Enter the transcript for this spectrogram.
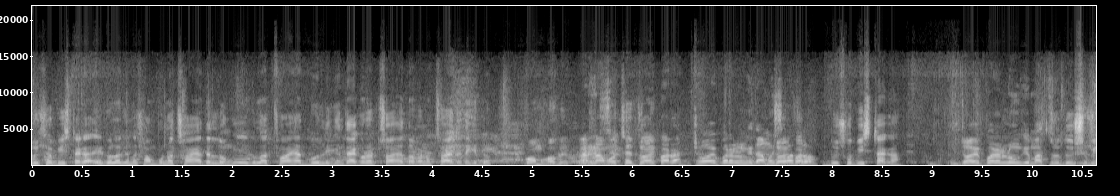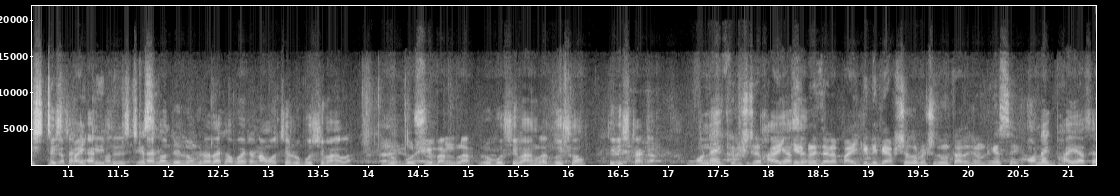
দুইশো বিশ টাকা এগুলো কিন্তু সম্পূর্ণ ছয় হাতের লুঙ্গি এগুলো ছয় হাত বললি কিন্তু একেবারে ছয় হাত হবে না ছয় হাতে থেকে কিন্তু কম হবে। এর নাম আচ্ছা। হচ্ছে জয়পাড়া। জয়পাড়া লুঙ্গি দাম হচ্ছে মাত্র জয়পাড়া দুইশো বিশ টাকা। জয়পাড়া লুঙ্গি মাত্র দুইশো বিশ টাকা। পাইকারি প্রাইস ঠিক আছে? এখন যে লুঙ্গিটা দেখাবো এটা নাম হচ্ছে রূপসী বাংলা। রূপসী বাংলা। রূপসী বাংলা দুইশো তিরিশ টাকা। অনেক ভাই আছে। যারা পাইকারি ব্যবসা করবে শুধু তাদের জন্য ঠিক আছে? অনেক ভাই আছে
